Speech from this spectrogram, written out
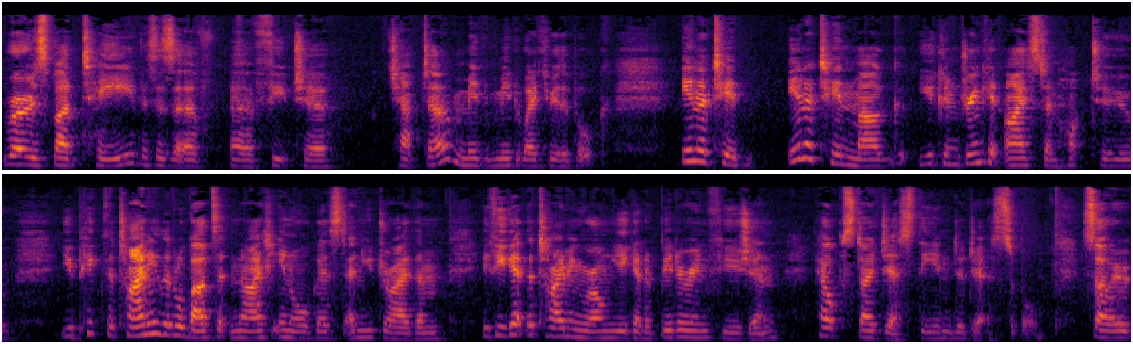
rosebud tea. This is a, a future chapter, mid midway through the book. In a tin, in a tin mug, you can drink it iced and hot too. You pick the tiny little buds at night in August and you dry them. If you get the timing wrong, you get a bitter infusion. Helps digest the indigestible. So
